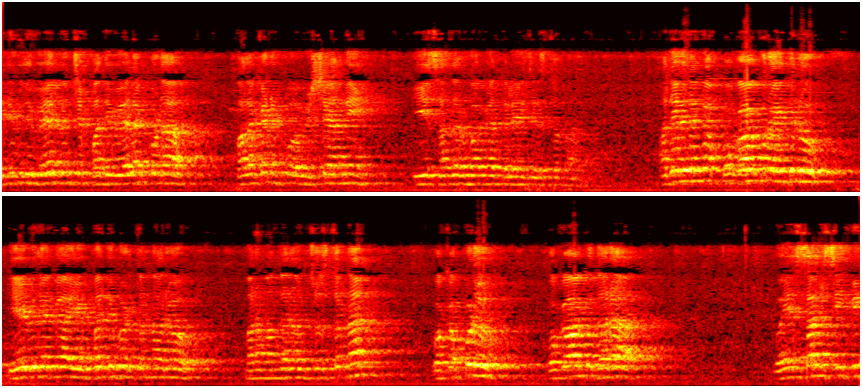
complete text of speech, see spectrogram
ఎనిమిది వేల నుంచి పది వేలకు కూడా పలకనిపో విషయాన్ని ఈ సందర్భంగా తెలియజేస్తున్నాను అదేవిధంగా పొగాకు రైతులు ఏ విధంగా ఇబ్బంది పడుతున్నారో మనం అందరం చూస్తున్నాం. ఒకప్పుడు పొగాకు ధర వైఎస్ఆర్సిపి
